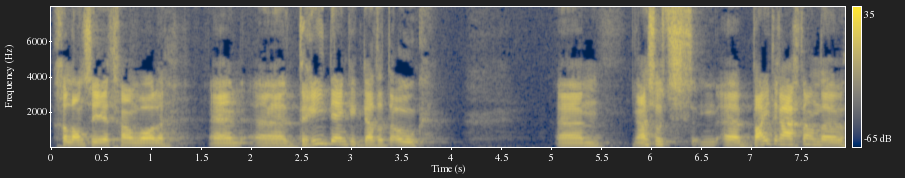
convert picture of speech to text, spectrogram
gelanceerd gaan worden. En drie denk ik dat het ook um, nou, soort, bijdraagt aan de,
